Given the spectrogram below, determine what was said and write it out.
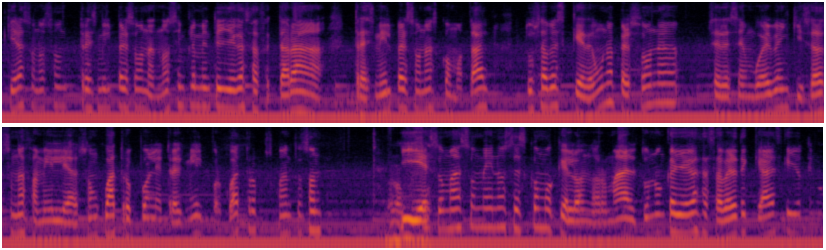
quieras o no son 3.000 personas, no simplemente llegas a afectar a 3.000 personas como tal. Tú sabes que de una persona se desenvuelven quizás una familia, son cuatro, ponle 3.000 por cuatro, pues ¿cuántos son? Y pues eso más o menos es como que lo normal, tú nunca llegas a saber de que, ah, es que yo tengo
